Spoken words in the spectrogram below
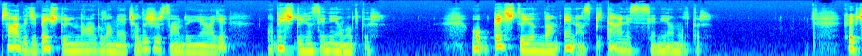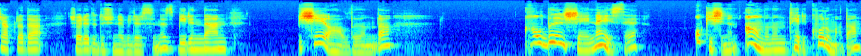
sadece beş duyunla algılamaya çalışırsan dünyayı, o beş duyun seni yanıltır. O beş duyundan en az bir tanesi seni yanıltır. Kök çakrada şöyle de düşünebilirsiniz. Birinden bir şey aldığında aldığın şey neyse o kişinin alnının teri korumadan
